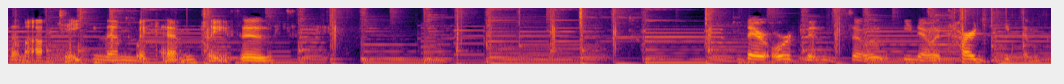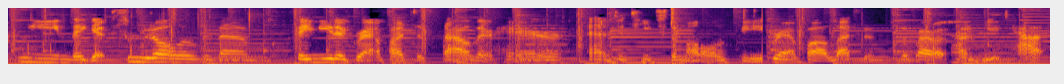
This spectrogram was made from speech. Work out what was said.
them up, taking them with him places. They're orphans, so you know it's hard to keep them clean. They get food all over them. They need a grandpa to style their hair and to teach them all of the grandpa lessons about how to be a cat.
